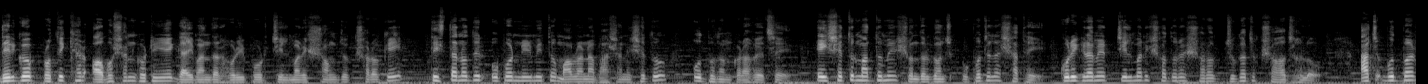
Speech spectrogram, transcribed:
দীর্ঘ প্রতীক্ষার অবসান ঘটিয়ে গাইবান্ধার হরিপুর চিলমারির সংযোগ সড়কে তিস্তা নদীর উপর নির্মিত মাওলানা ভাসানী সেতু উদ্বোধন করা হয়েছে। এই সেতুর মাধ্যমে সুন্দরগঞ্জ উপজেলার সাথে কুড়িগ্রামের চিলমারি সদরের সড়ক যোগাযোগ সহজ হল। আজ বুধবার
